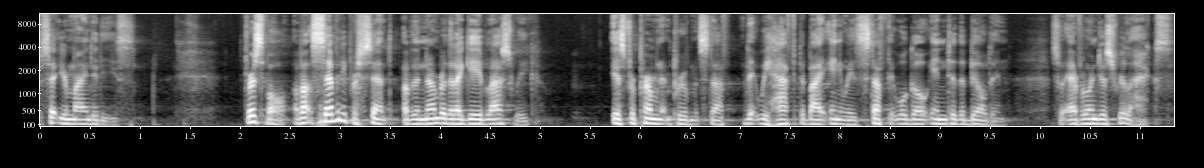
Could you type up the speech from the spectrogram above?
set your mind at ease. First of all, about 70% of the number that I gave last week is for permanent improvement stuff that we have to buy anyways, stuff that will go into the building. So everyone just relax.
